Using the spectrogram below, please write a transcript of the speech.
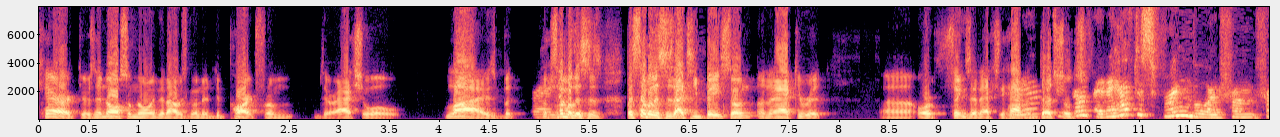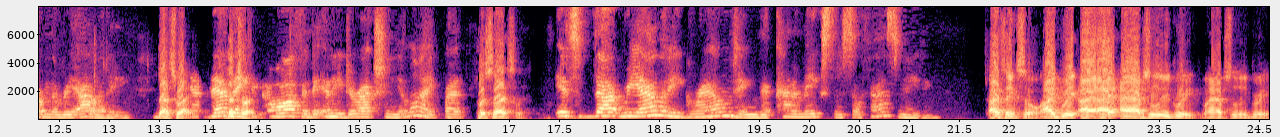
characters, and also knowing that I was going to depart from their actual lies, but right. but some of this is but some of this is actually based on on accurate uh, or things that actually happened. Dutch to, they? they have to springboard from from the reality. That's right. And then That's they right. can go off into any direction you like. But precisely, it's that reality grounding that kind of makes them so fascinating. I think so. I agree. I, I, I, absolutely agree. I absolutely agree.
